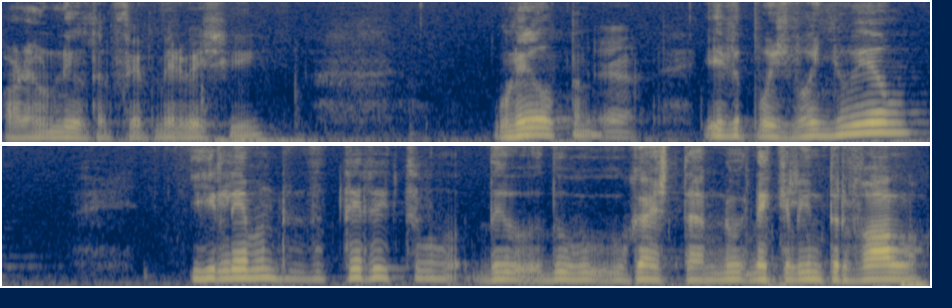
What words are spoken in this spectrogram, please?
ora o Nilton foi a primeira vez que vi, o Nilton, Yeah. e depois venho eu, e lembro de ter dito, do, do, o gajo está no- naquele intervalo,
